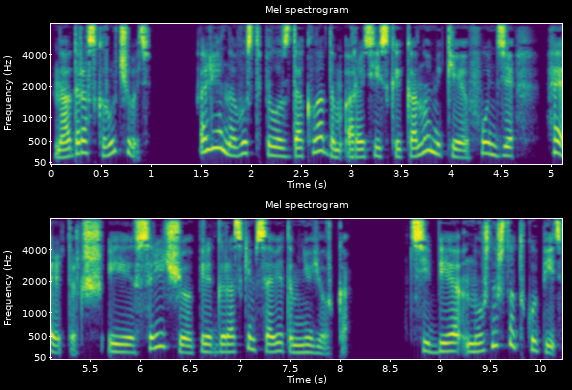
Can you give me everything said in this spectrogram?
надо раскручивать. Лена выступила с докладом о российской экономике в фонде Heritage и с речью перед городским советом Нью-Йорка. «Тебе нужно что-то купить?»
